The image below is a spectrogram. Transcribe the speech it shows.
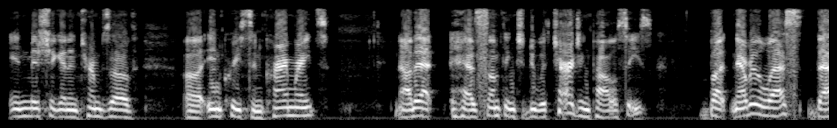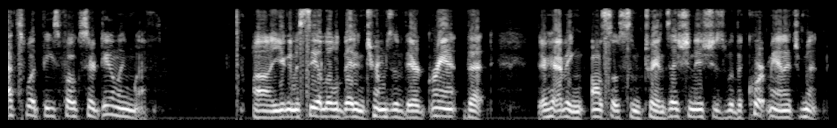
in Michigan in terms of uh, increase in crime rates. Now, that has something to do with charging policies, but nevertheless, that's what these folks are dealing with. Uh, you're going to see a little bit in terms of their grant that they're having also some transition issues with the court management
